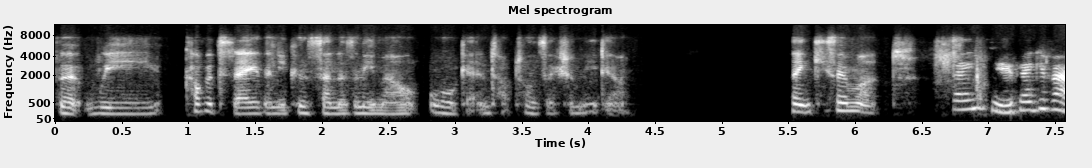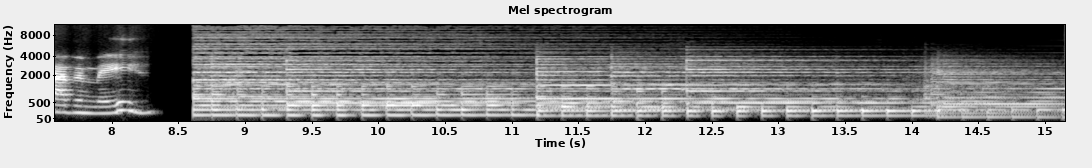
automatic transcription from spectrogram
that we covered today, then you can send us an email or get in touch on social media. Thank you so much. Thank you. Thank you for having me.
